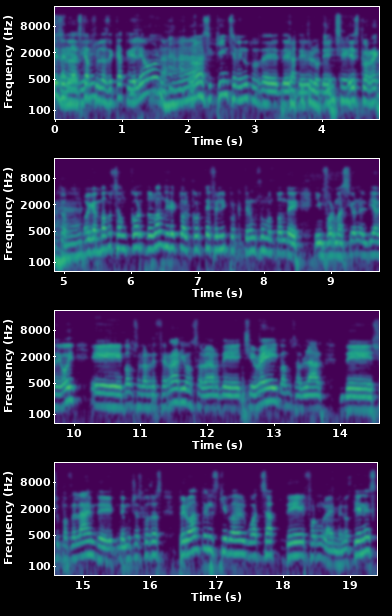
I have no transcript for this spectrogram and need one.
parecen a las bien. cápsulas de Katy de León. Ajá. ¿no? Así 15 minutos de... de- Capítulo de- de- 15. Es correcto. Ajá. Oigan, vamos a un corte. Nos vamos directo al corte, Felipe, porque tenemos un montón de información el día de hoy. Eh, vamos a hablar de Ferrari, vamos a hablar de Chiray, vamos a hablar de Soup of the Lime, de, de muchas cosas. Pero antes les quiero dar el WhatsApp de Fórmula M. ¿Lo tienes?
